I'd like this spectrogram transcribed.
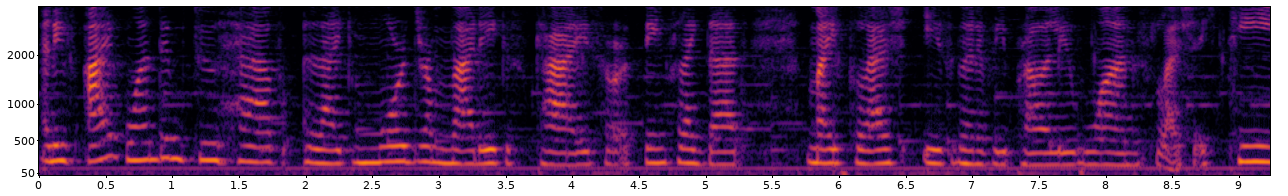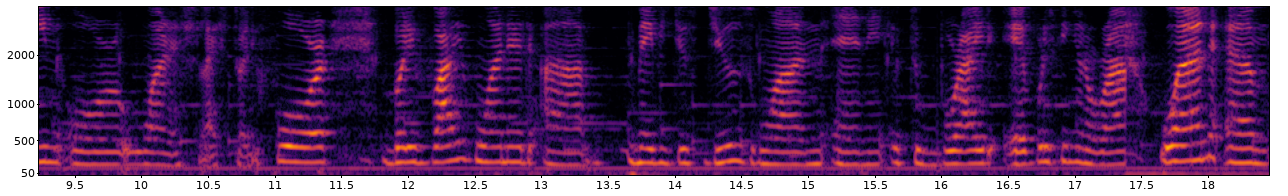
And if I want them to have like more dramatic skies or things like that my flash is to be probably 1 slash 18 or 1 slash 24 but if I wanted uh, maybe just one and to bright everything around. 1 um,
